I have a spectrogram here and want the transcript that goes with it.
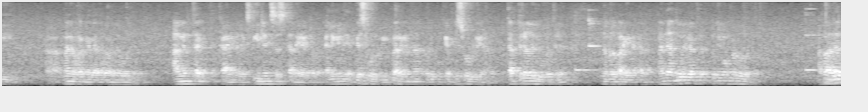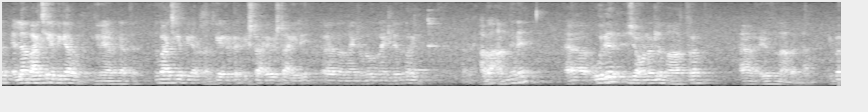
ഈ ആ, മനോഹരന്റെ കഥ പറഞ്ഞ പോലെ അങ്ങനത്തെ കാര്യങ്ങൾ എക്സ്പീരിയൻസസ് കഥയായിട്ടോ അല്ലെങ്കിൽ എപ്പിസോഡ് ഈ പറയുന്ന ഒരു ബുക്ക് എപ്പിസോഡിയാണ് കത്തുകളുടെ രൂപത്തിൽ നമ്മൾ പറയുന്ന കഥ. അതിനകത്ത് ഒരു കത്ത് കുഞ്ഞുമക്കളുണ്ട് അപ്പൊ അത് എല്ലാം വായിച്ച് കേൾപ്പിക്കാറുണ്ട്. ഇങ്ങനെയാണ് കത്ത്. അത് വായിച്ച് കേൾപ്പിക്കാറുണ്ട്. അത് കേട്ടിട്ട് ഇഷ്ടമായോ ഇഷ്ടമായില്ലേ നന്നായിട്ടുണ്ടോ നന്നായിട്ടില്ല എന്ന് പറയും. അപ്പൊ അങ്ങനെ ഒരു ജോണറിൽ മാത്രം എഴുതുന്ന ആളല്ല ഇപ്പൊ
